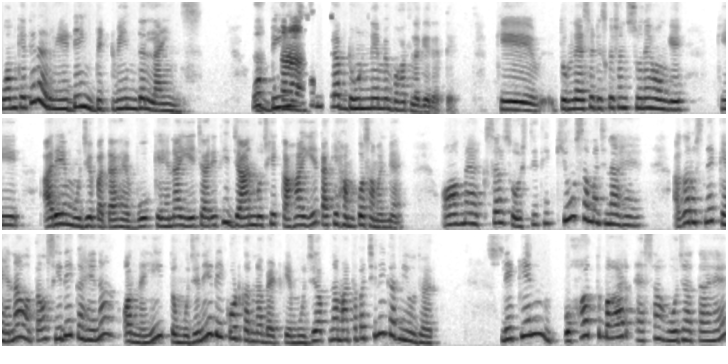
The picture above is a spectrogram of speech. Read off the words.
वो हम कहते हैं ना रीडिंग बिटवीन द लाइन्स वो बीन्स हाँ का मतलब ढूँढने में बहुत लगे रहते, कि तुमने ऐसे डिस्कशन सुने होंगे कि अरे! मुझे पता है वो कहना ये चाह रही थी, जानबूझ के कहा ये ताकि हमको समझ में आए। और मैं अक्सर सोचती थी क्यों समझना है? अगर उसने कहना होता वो सीधे कहे ना और नहीं तो मुझे नहीं डिकोड करना बैठ के, मुझे अपना माथापच्ची नहीं करनी उधर। लेकिन बहुत बार ऐसा हो जाता है,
